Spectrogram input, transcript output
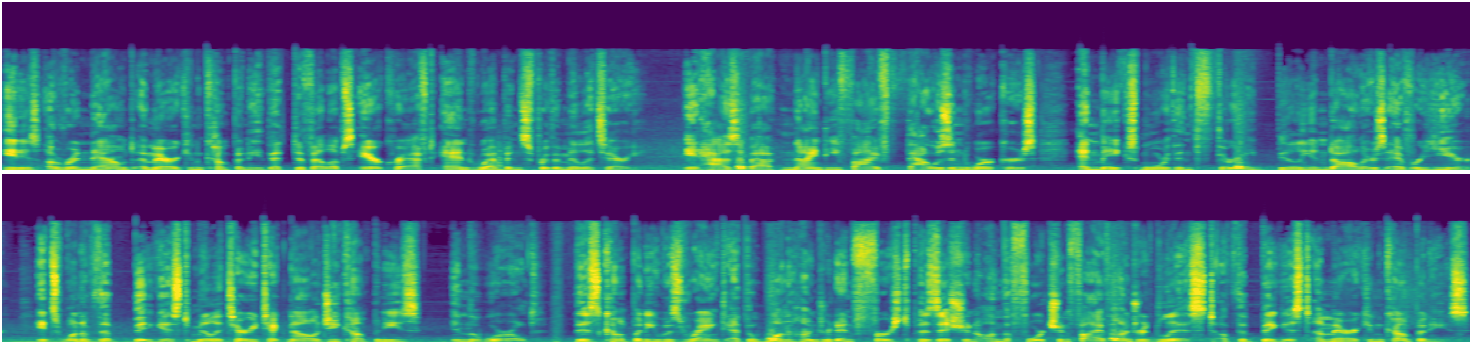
It is a renowned American company that develops aircraft and weapons for the military. It has about 95,000 workers and makes more than $30 billion every year. It's one of the biggest military technology companies in the world. This company was ranked at the 101st position on the Fortune 500 list of the biggest American companies.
